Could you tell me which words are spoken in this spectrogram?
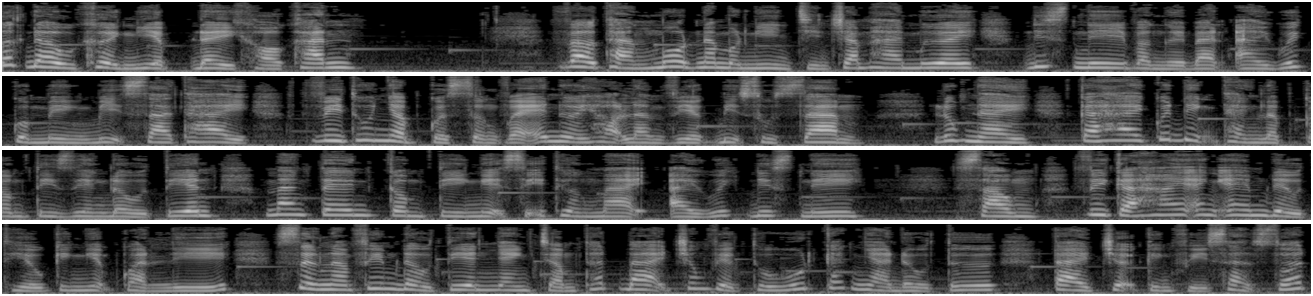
Bước đầu khởi nghiệp đầy khó khăn vào tháng 1 năm 1920, Disney và người bạn Iwick của mình bị sa thải vì thu nhập của xưởng vẽ nơi họ làm việc bị sụt giảm. Lúc này, cả hai quyết định thành lập công ty riêng đầu tiên mang tên Công ty Nghệ sĩ Thương mại Iwick Disney. Xong, vì cả hai anh em đều thiếu kinh nghiệm quản lý, xưởng làm phim đầu tiên nhanh chóng thất bại trong việc thu hút các nhà đầu tư tài trợ kinh phí sản xuất.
